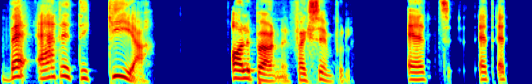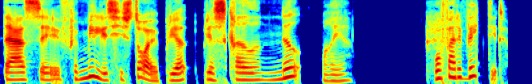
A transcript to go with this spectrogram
hvad er det, det giver oldebørnene, for eksempel, at, at, at deres øh, families historie bliver, bliver skrevet ned, Maria? Hvorfor er det vigtigt?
